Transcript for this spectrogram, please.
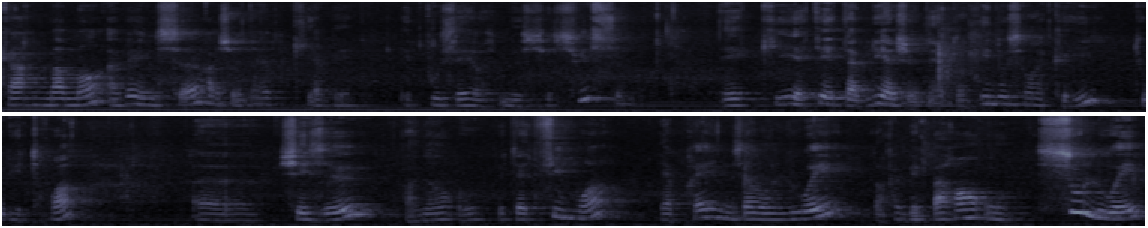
car maman avait une sœur à Genève qui avait épousé un monsieur suisse et qui était établi à Genève. Donc ils nous ont accueillis tous les trois euh, chez eux pendant oh, peut-être six mois. Et après, nous avons loué, enfin mes parents ont sous-loué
